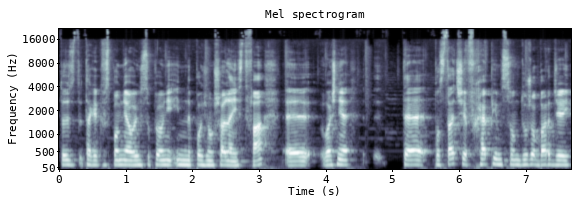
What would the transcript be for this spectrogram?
to jest, tak jak wspomniałeś, zupełnie inny poziom szaleństwa. E, właśnie te postacie w Happym są dużo bardziej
